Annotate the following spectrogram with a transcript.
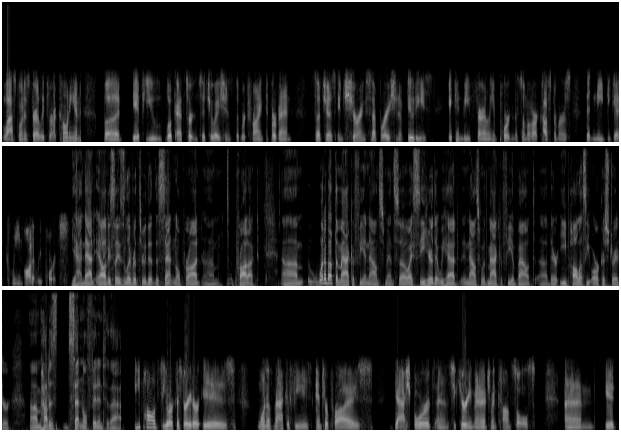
The last one is fairly draconian, but if you look at certain situations that we're trying to prevent, such as ensuring separation of duties, it can be fairly important to some of our customers that need to get clean audit reports. Yeah, and that obviously is delivered through the, the Sentinel prod, um, product. Um, what about the McAfee announcement? So I see here that we had an announcement with McAfee about uh, their e-policy orchestrator. Um, how does Sentinel fit into that? E-policy orchestrator is one of McAfee's enterprise dashboards and security management consoles, and it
